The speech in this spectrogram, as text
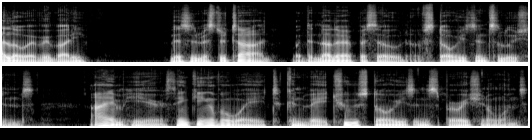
Hello, everybody. This is Mr. Todd with another episode of Stories and Solutions. I am here thinking of a way to convey true stories and inspirational ones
